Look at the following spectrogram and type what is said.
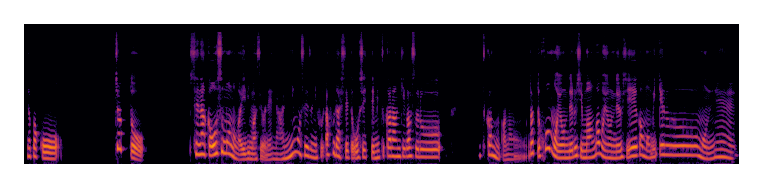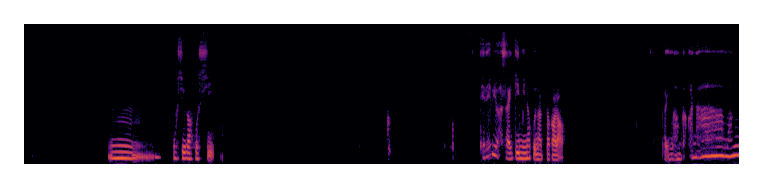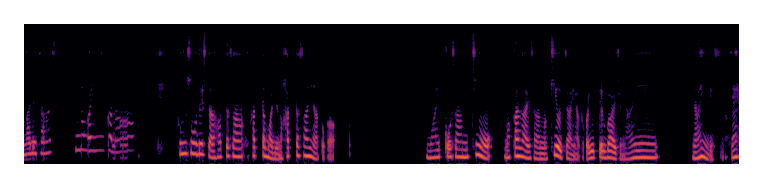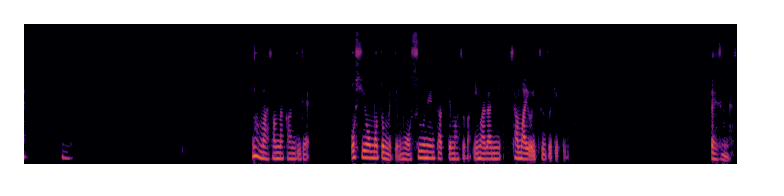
やっぱこう、ちょっと背中押すものがいりますよね。何にもせずにフラフラしてて推しって見つからん気がする。見つかんのかなだって本も読んでるし、漫画も読んでるし、映画も見てるもんね。うん。推しが欲しい。テレビは最近見なくなったから。やっぱり漫画かな漫画で探すのがいいんかな紛争でしたら、八田さん、八田までの八田さんやとか、舞妓さんちのまかないさんのきよちゃんやとか言ってる場合じゃない、ないんですよね。うん、まあまあそんな感じで、推しを求めてもう数年経ってますが、未だにさまよい続けています。おやすみなさい。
